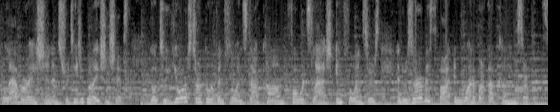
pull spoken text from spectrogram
collaboration, and strategic relationships, go to yourcircleofinfluence.com forward slash influencers and reserve a spot in one of our upcoming circles.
